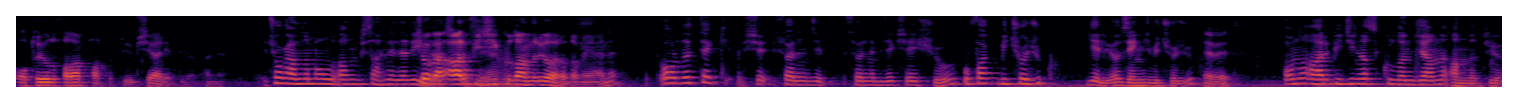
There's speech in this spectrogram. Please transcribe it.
otoyolu falan patlatıyor. Bir şeyler yapıyor. Hani. Çok anlamı olan bir sahnede değil. Çok RPG yani. kullandırıyorlar adama yani. Orada tek şey, söylenecek, söylenebilecek şey şu. Ufak bir çocuk geliyor. Zenci bir çocuk. Evet. Ona RPG nasıl kullanacağını anlatıyor.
